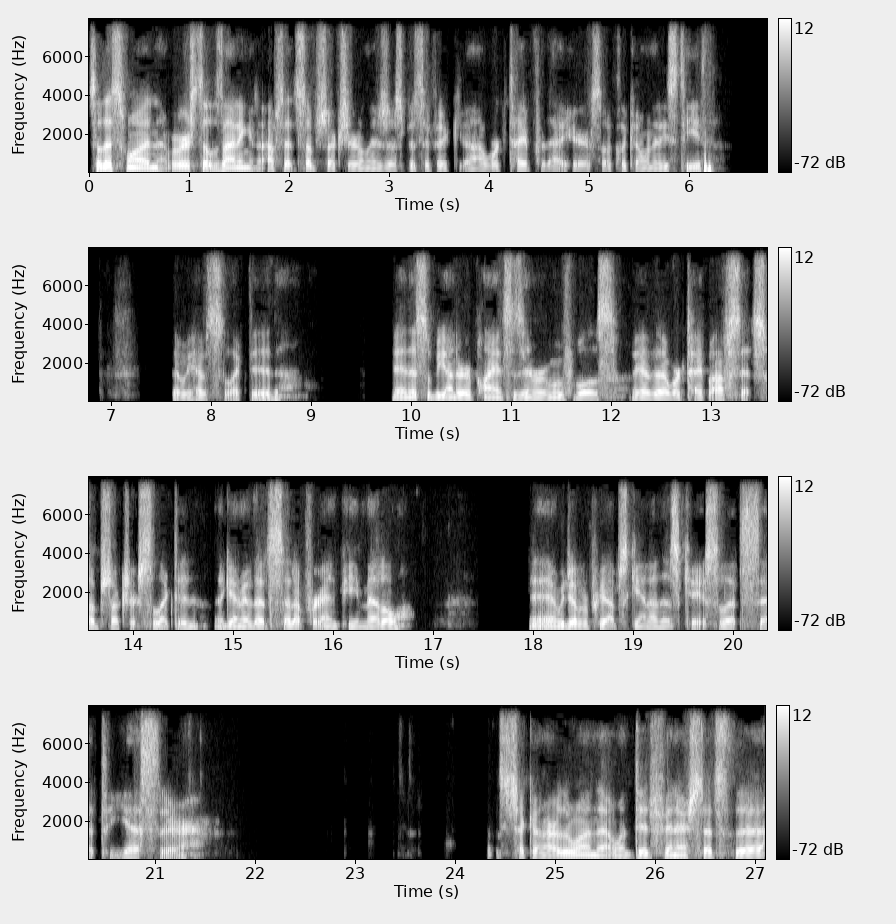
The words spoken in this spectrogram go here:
So this one, we're still designing an offset substructure, only there's a specific uh, work type for that here. So I'll click on one of these teeth that we have selected. And this will be under appliances and removables. We have the work type offset substructure selected. Again, we have that set up for NP metal. And we do have a pre-op scan on this case, so that's set to yes there. Let's check on our other one. That one did finish. That's the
